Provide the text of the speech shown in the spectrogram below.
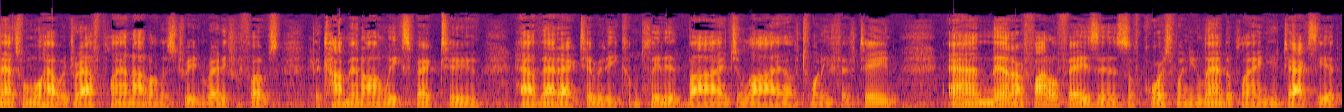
that's when we'll have a draft plan out on the street and ready for folks to comment on. We expect to have that activity completed by July of 2015. And then our final phase is, of course, when you land a plane, you taxi it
